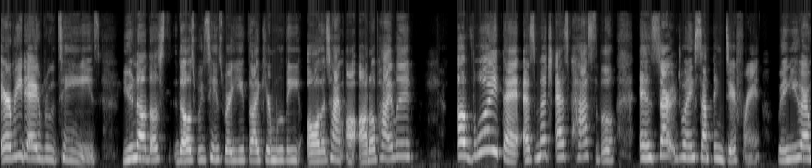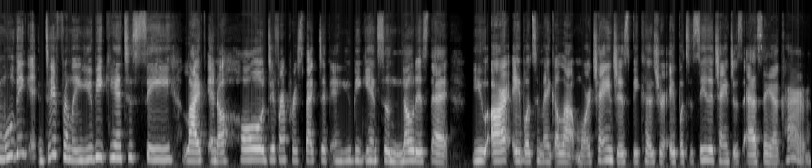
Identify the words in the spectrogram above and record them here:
everyday routines you know those those routines where you feel like you're moving all the time on autopilot? Avoid that as much as possible and start doing something different. When you are moving differently, you begin to see life in a whole different perspective and you begin to notice that you are able to make a lot more changes because you're able to see the changes as they occur.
